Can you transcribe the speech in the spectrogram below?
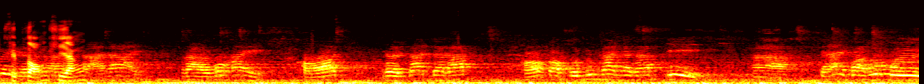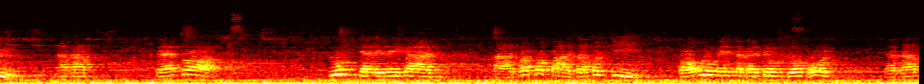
12 เขียง เราก็ให้ขอเชิญท่านนะครับ ขอขอบคุณทุกท่านนะครับที่จะให้ความร่วมมือนะครับ และก็ร่วมใจในการอ่าทอดพระป่าสามัคคีของโรงเรียนจักรจงโสพลนะครับ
